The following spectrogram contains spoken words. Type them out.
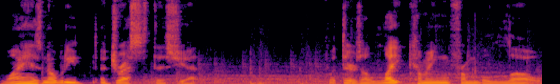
Why has nobody addressed this yet? But there's a light coming from below.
